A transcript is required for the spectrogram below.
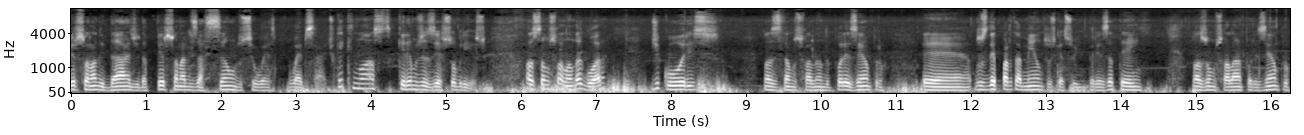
personalidade, da personalização do seu website. O que, é que nós queremos dizer sobre isso? Nós estamos falando agora de cores, nós estamos falando, por exemplo, é, dos departamentos que a sua empresa tem, nós vamos falar, por exemplo,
